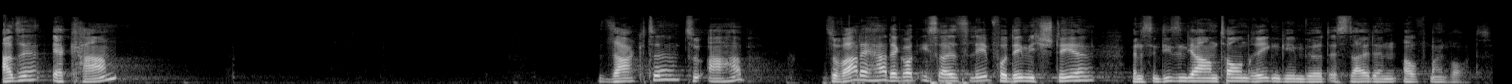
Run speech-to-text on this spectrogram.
Also er kam sagte zu Ahab, so wahr der Herr, der Gott Israels lebt, vor dem ich stehe, wenn es in diesen Jahren Tau und Regen geben wird, es sei denn auf mein Wort.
